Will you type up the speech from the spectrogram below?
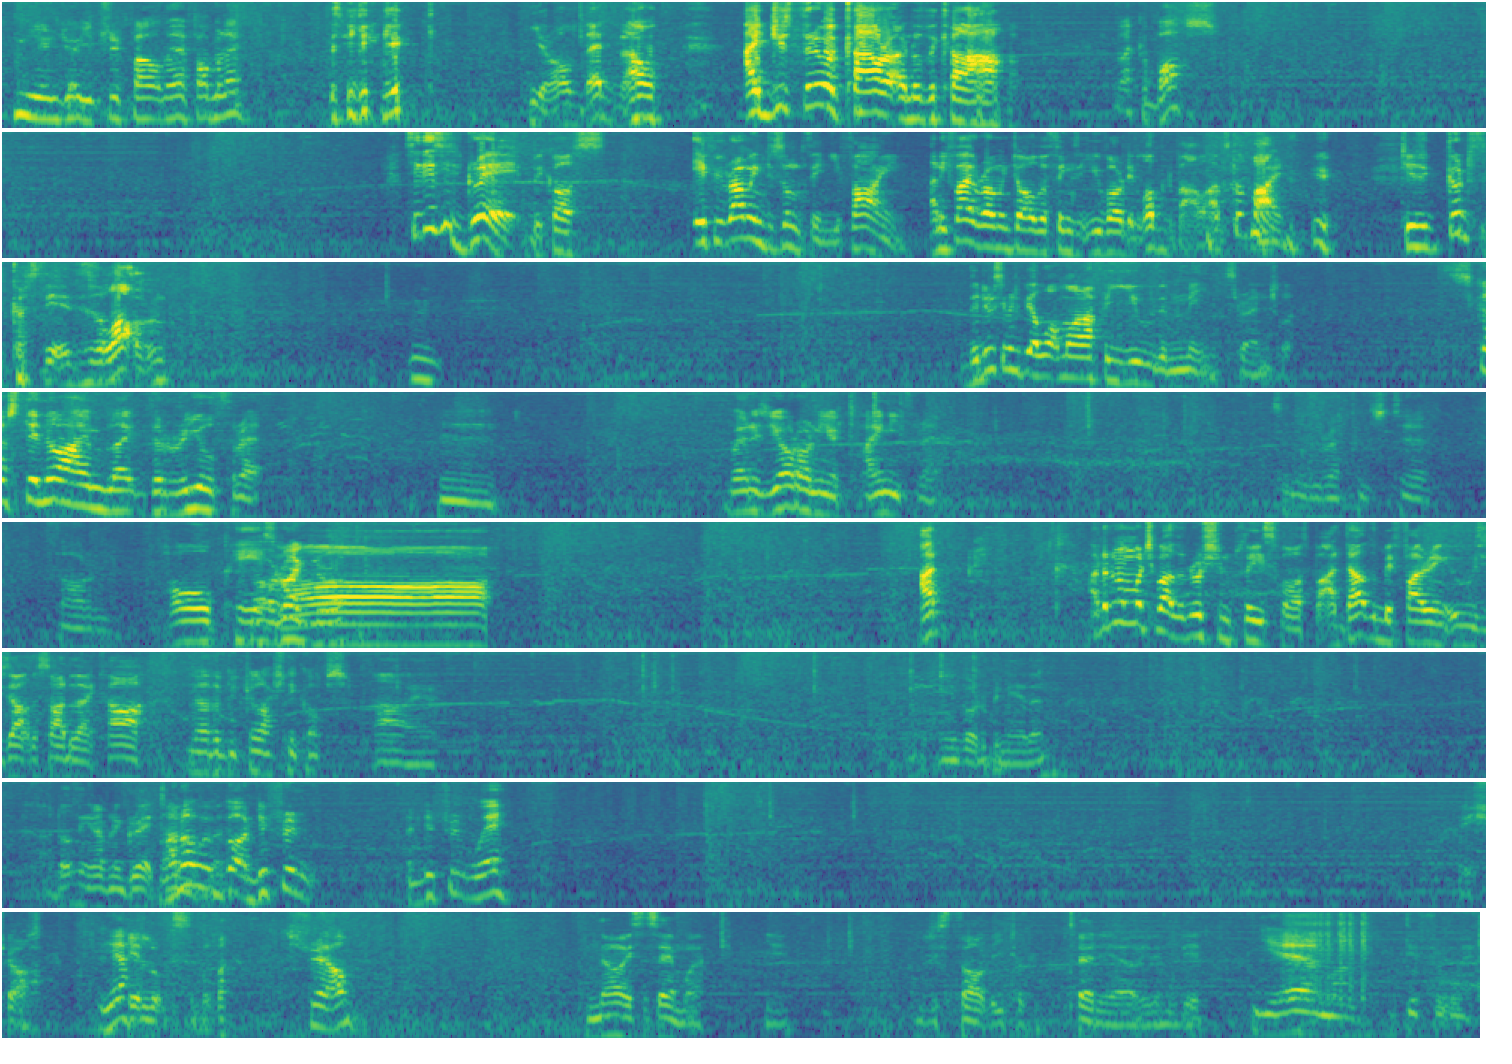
you enjoy your trip out there, family? You're all dead now. I just threw a car at another car. Like a boss. See, this is great because if you ram into something, you're fine. And if I ram into all the things that you've already loved about, I'm still fine. Which is good because there's a lot of them. They do seem to be a lot more after you than me, strangely. It's because they know I'm like the real threat. Hmm. Whereas you're only a tiny threat. It's another reference to Thor and Whole piece. Oh, right, oh. I, I don't know much about the Russian police force, but I doubt they'll be firing Uzis out the side of their car. No, they'll be Kalashnikovs. Ah, yeah. You've got to be near then. I don't think you're having a great time. I know we've got a different, a different way. Sure? Yeah, It looks similar. straight on. No, it's the same way. Yeah. You just thought that you took a turn in earlier than you did. Yeah, man, different way.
